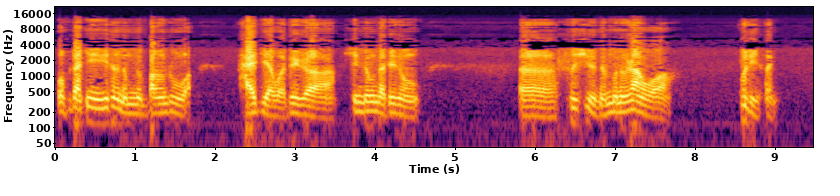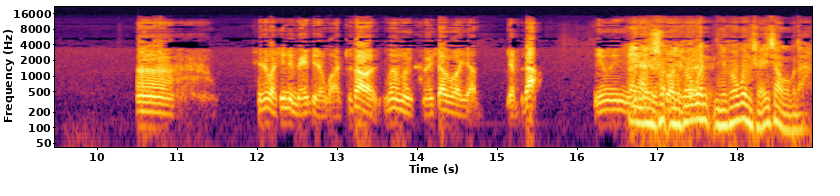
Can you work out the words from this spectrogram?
我不知道心理医生能不能帮助我排解我这个心中的这种呃思绪，能不能让我不离婚？嗯，其实我心里没底，我知道问问可能效果也也不大。因为你说你说问你说问谁效果不大？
